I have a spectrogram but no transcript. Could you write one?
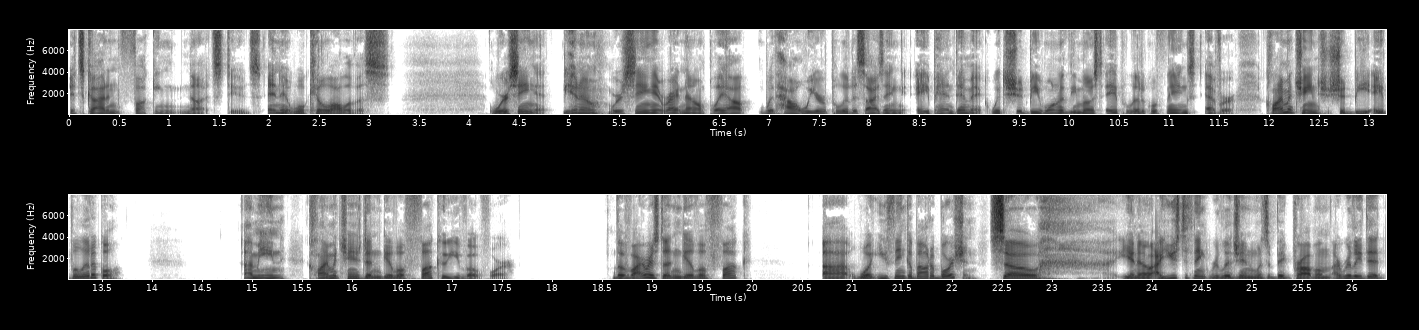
It's gotten fucking nuts, dudes, and it will kill all of us. We're seeing it, you know, we're seeing it right now play out with how we are politicizing a pandemic, which should be one of the most apolitical things ever. Climate change should be apolitical. I mean, climate change doesn't give a fuck who you vote for. The virus doesn't give a fuck uh, what you think about abortion. So, you know, I used to think religion was a big problem. I really did.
